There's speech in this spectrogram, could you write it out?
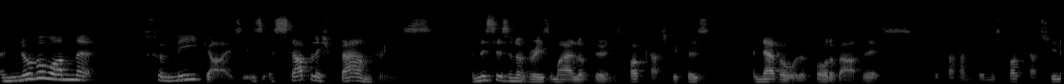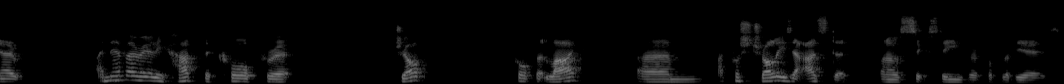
Another one that for me, guys, is establish boundaries. And this is another reason why I love doing this podcast because I never would have thought about this if I hadn't done this podcast. You know, I never really had the corporate job, corporate life. Um, I pushed trolleys at Asda when I was 16 for a couple of years,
